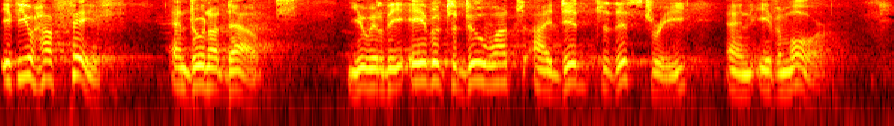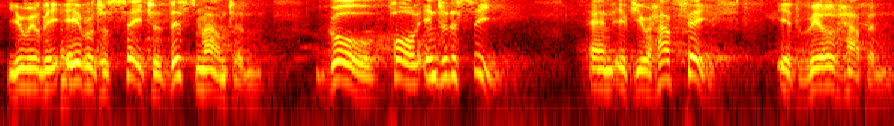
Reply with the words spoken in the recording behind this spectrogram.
If you have faith and do not doubt, you will be able to do what I did to this tree and even more. You will be able to say to this mountain, Go, fall into the sea. And if you have faith, it will happen.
